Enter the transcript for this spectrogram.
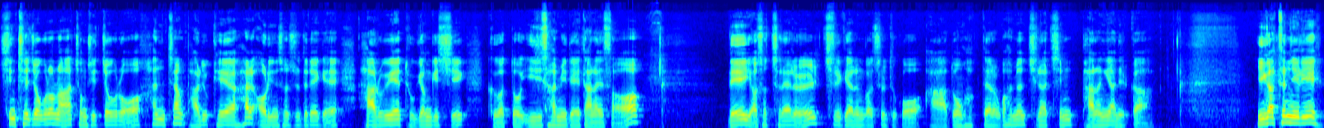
신체적으로나 정신적으로 한창 발육해야 할 어린 선수들에게 하루에 두 경기씩 그것도 2, 3일에 달해서 네 여섯 차례를 치르게 하는 것을 두고 아동학대라고 하면 지나친 반응이 아닐까. 이 같은 일이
